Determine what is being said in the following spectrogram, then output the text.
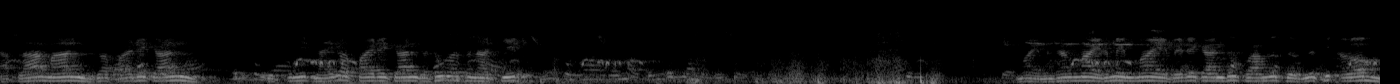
ดับล้างมันก็ไปด้วยกัน จิตชนิดไหนก็ไปด้วยกันกับทุกลักษณะจิต ไม่มันทั้งไม่ทั้งไม่ไม่ไปด้วยกันทุกความรู้สึกนึกคิดอารมณ์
